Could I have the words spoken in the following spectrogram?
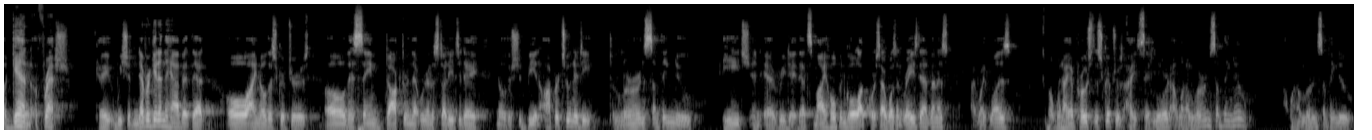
again afresh. Okay, we should never get in the habit that, oh, I know the scriptures, oh, this same doctrine that we're going to study today. No, there should be an opportunity to learn something new each and every day. That's my hope and goal. Of course, I wasn't raised Adventist, my wife was. But when I approach the scriptures, I say, Lord, I want to learn something new. I want to learn something new.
